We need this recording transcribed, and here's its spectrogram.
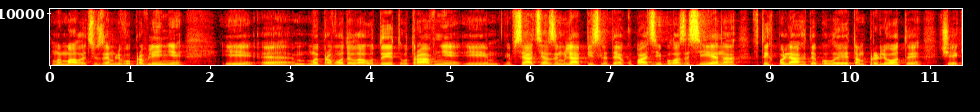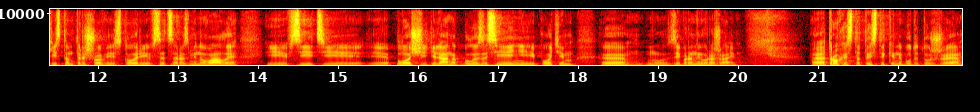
Ми мали цю землю в управлінні. І е, ми проводили аудит у травні, і вся ця земля після деокупації була засіяна в тих полях, де були там прильоти чи якісь там трешові історії, все це розмінували. І всі ці е, площі ділянок були засіяні, і потім е, ну, зібраний урожай. Е, Трохи статистики не буду дуже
